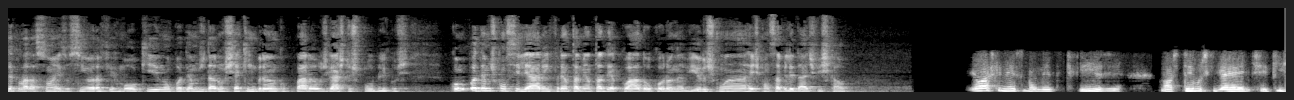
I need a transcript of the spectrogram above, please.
declarações, o senhor afirmou que não podemos dar um cheque em branco para os gastos públicos. Como podemos conciliar o enfrentamento adequado ao coronavírus com a responsabilidade fiscal? Eu acho que nesse momento de crise, nós temos que garantir que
